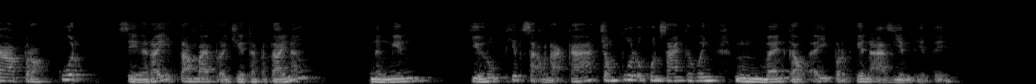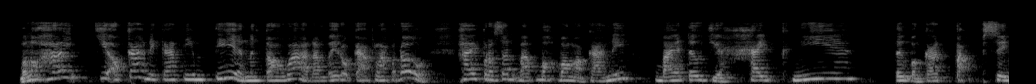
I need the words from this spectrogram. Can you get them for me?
ការប្រកួតសេរីតាមបែបប្រជាធិបតេយ្យហ្នឹងនឹងមានជារូបភាពសវនកម្មចំពោះលោកហ៊ុនសែនទៅវិញមិនមែនកៅអីប្រធានអាស៊ានទៀតទេ ម្ល៉េះហើយជាឱកាសនៃការទៀមទានិងតវ៉ាដើម្បីរកការផ្លាស់ប្ដូរហើយប្រសិនបើបោះបង់ឱកាសនេះបែរទៅជាហែកគ្នាទៅបង្កើតបកផ្សេង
